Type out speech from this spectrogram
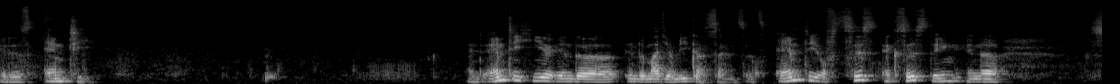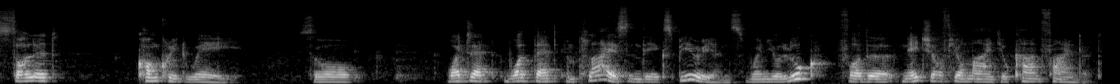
it is empty. And empty here in the in the Madhyamika sense. It's empty of existing in a solid, concrete way. So what that what that implies in the experience. When you look for the nature of your mind you can't find it.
